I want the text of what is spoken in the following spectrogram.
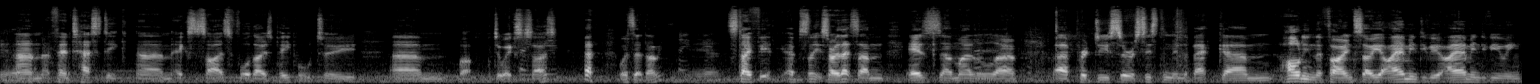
Yeah. um, a fantastic um, exercise for those people to um, well, to exercise. What's that, Dummy? Yeah. Stay fit, absolutely. Sorry, that's um, Ez, uh, my little uh, uh, producer assistant in the back, um, holding the phone. So yeah, I am interview. I am interviewing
